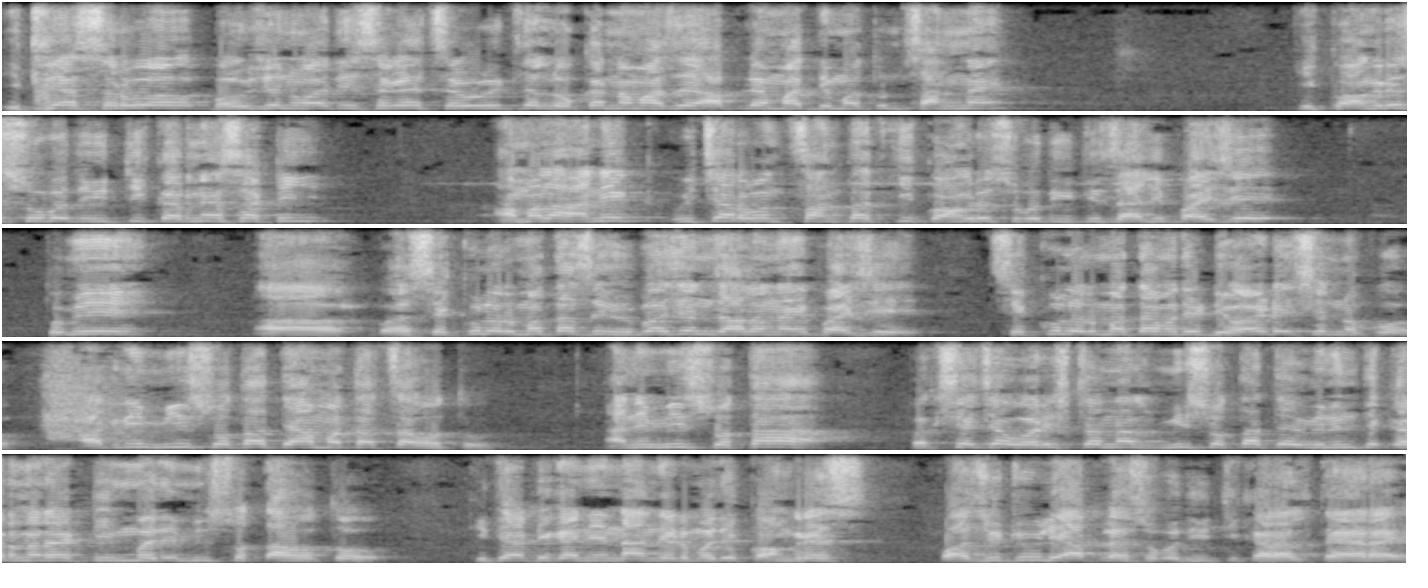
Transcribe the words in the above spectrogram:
इथल्या सर्व बहुजनवादी सगळ्या चळवळीतल्या लोकांना माझं आपल्या माध्यमातून सांगणं आहे की काँग्रेससोबत युती करण्यासाठी आम्हाला अनेक विचारवंत सांगतात की काँग्रेससोबत युती झाली पाहिजे. तुम्ही सेक्युलर मताचं विभाजन झालं नाही पाहिजे. सेक्युलर मतामध्ये डिवायडेशन नको. अगदी मी स्वतः त्या मताचा होतो. आणि मी स्वतः पक्षाच्या वरिष्ठांना मी स्वतः त्या विनंती करणाऱ्या टीममध्ये मी स्वतः होतो की त्या ठिकाणी नांदेडमध्ये काँग्रेस पॉझिटिव्हली आपल्यासोबत युती करायला तयार आहे.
